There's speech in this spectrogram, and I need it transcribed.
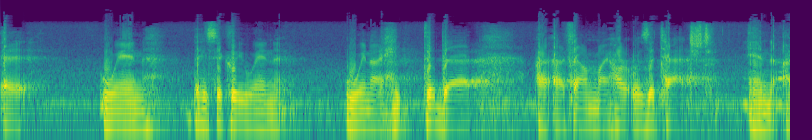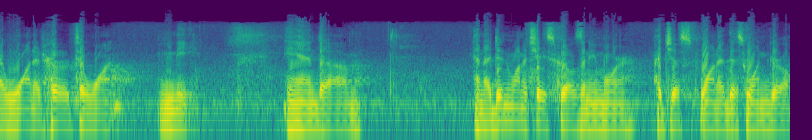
it, when basically when when i did that I, I found my heart was attached and i wanted her to want me and um, and I didn't want to chase girls anymore. I just wanted this one girl.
